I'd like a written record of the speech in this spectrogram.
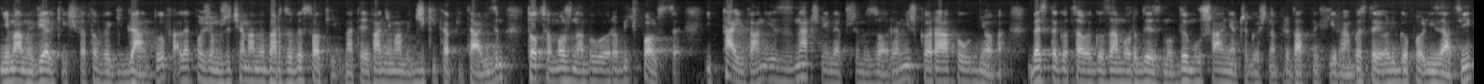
nie mamy wielkich światowych gigantów, ale poziom życia mamy bardzo wysoki. Na Tajwanie mamy dziki kapitalizm, to co można było robić w Polsce. I Tajwan jest znacznie lepszym wzorem niż Korea Południowa. Bez tego całego zamordyzmu, wymuszania czegoś na prywatnych firmach, bez tej oligopolizacji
